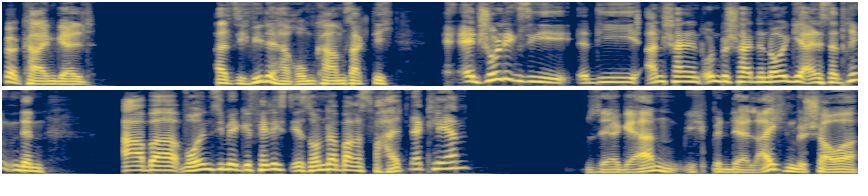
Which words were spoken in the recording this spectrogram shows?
»Für kein Geld.« Als ich wieder herumkam, sagte ich, »Entschuldigen Sie die anscheinend unbescheidene Neugier eines Ertrinkenden, aber wollen Sie mir gefälligst Ihr sonderbares Verhalten erklären?« »Sehr gern, ich bin der Leichenbeschauer.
